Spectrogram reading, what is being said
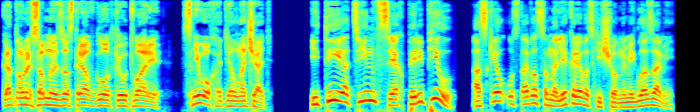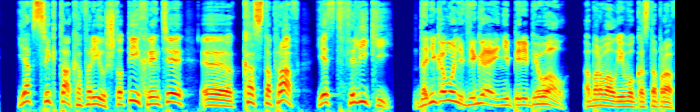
который со мной застрял в глотке у твари. С него хотел начать. «И ты, Атин, всех перепил?» Аскел уставился на лекаря восхищенными глазами. «Я всегда говорил, что ты, хрен те, э, Костоправ, есть великий!» «Да никого нифига и не перепевал!» — оборвал его Костоправ.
